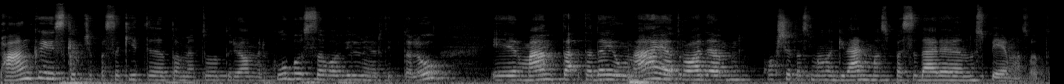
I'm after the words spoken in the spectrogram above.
pankais, kaip čia pasakyti, tuo metu turėjom ir klubus savo Vilniuje ir taip toliau. Ir man ta, tada jaunai atrodė, koks šitas mano gyvenimas pasidarė nuspėjamas. Vat,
